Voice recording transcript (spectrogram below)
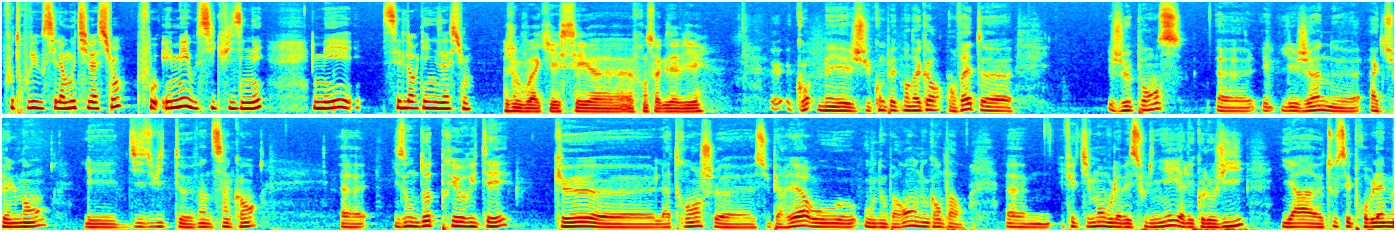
il faut trouver aussi la motivation, il faut aimer aussi cuisiner, mais c'est de l'organisation. Je vous vois qui est, c'est François-Xavier. Euh, mais je suis complètement d'accord. En fait, euh, je pense, euh, les- jeunes euh, actuellement, les 18-25 ans, ils ont d'autres priorités que la tranche supérieure ou, nos parents nos grands-parents. Effectivement, vous l'avez souligné, il y a l'écologie, il y a tous ces problèmes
